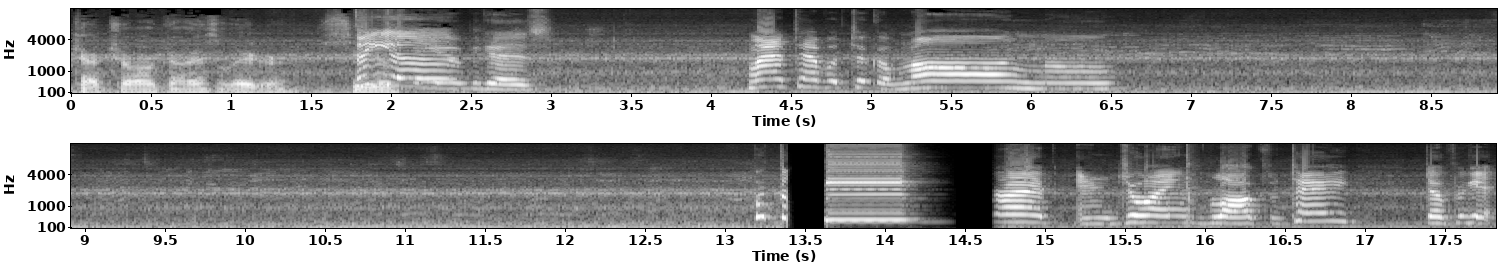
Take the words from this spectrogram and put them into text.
catch y'all guys later. See, See ya. ya! Because my tablet took a long, long. What the? Subscribe and enjoying vlogs with Terry. Don't forget,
